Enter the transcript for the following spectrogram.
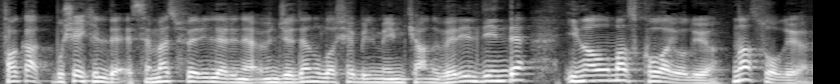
Fakat bu şekilde SMS verilerine önceden ulaşabilme imkanı verildiğinde inanılmaz kolay oluyor. Nasıl oluyor?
